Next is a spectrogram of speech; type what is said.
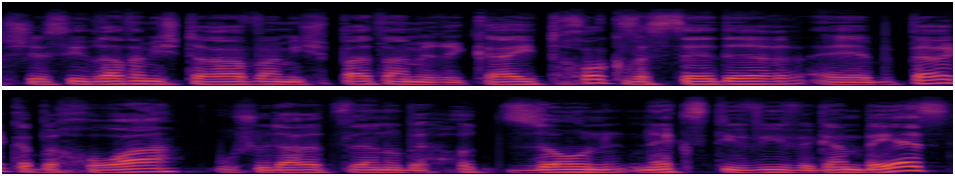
של סדרת המשטרה והמשפט האמריקאית, חוק וסדר. אה, בפרק הבכורה, הוא שודר אצלנו בהוט זון, נקסט TV וגם ב-yes.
